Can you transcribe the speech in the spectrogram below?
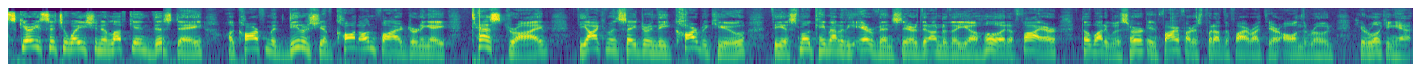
Scary situation in Lufkin this day. A car from a dealership caught on fire during a test drive. The occupants say during the barbecue, the smoke came out of the air vents there, then under the uh, hood, a fire. Nobody was hurt, and firefighters put out the fire right there on the road you're looking at.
